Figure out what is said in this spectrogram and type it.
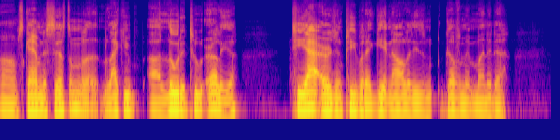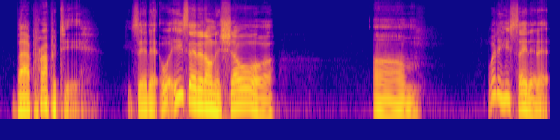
Um, scamming the system, uh, like you alluded to earlier. Ti urging people that getting all of these government money to buy property. He said that. Well, he said it on his show, or um, where did he say that at?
